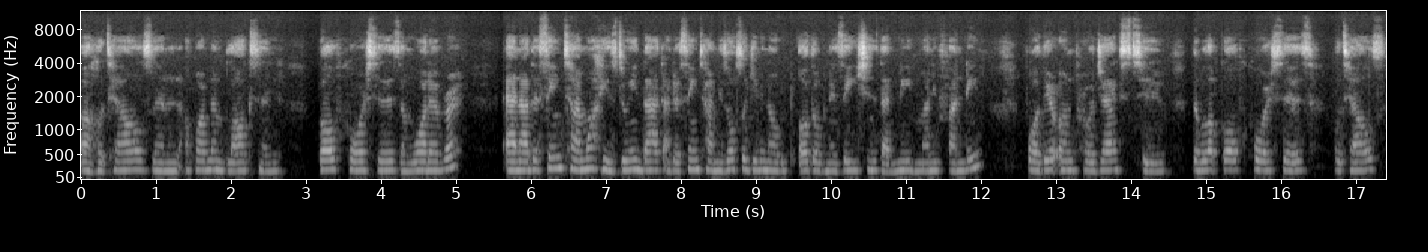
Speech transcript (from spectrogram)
uh, hotels and apartment blocks and golf courses and whatever and at the same time, while he's doing that, at the same time, he's also giving out other organizations that need money funding for their own projects to develop golf courses, hotels,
